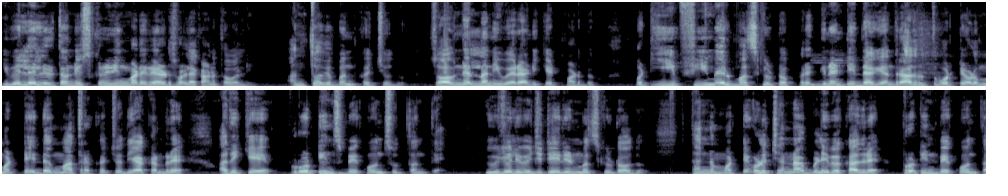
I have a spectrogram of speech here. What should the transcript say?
ಇವೆಲ್ಲೆಲ್ಲಿರ್ತಾವೆ, ನೀವು ಸ್ಕ್ರೀನಿಂಗ್ ಮಾಡಿದ್ರೆ ಎರಡು ಸೊಳ್ಳೆ ಕಾಣ್ತಾವಲ್ಲಿ. ಅಂಥವೇ ಬಂದು ಕಚ್ಚೋದು. ಸೊ ಅವನ್ನೆಲ್ಲ ನೀವು ಎರಾಡಿಕೇಟ್ ಮಾಡಬೇಕು. ಬಟ್ ಈ ಫೀಮೇಲ್ ಮಸ್ಕ್ಯೂಟೋ ಪ್ರೆಗ್ನೆಂಟ್ ಇದ್ದಾಗೆ ಅಂದರೆ ಅದ್ರ ಹೊಟ್ಟೆಯೊಳಗೆ ಮೊಟ್ಟೆ ಇದ್ದಾಗ ಮಾತ್ರ ಕಚ್ಚೋದು. ಯಾಕಂದರೆ ಅದಕ್ಕೆ ಪ್ರೋಟೀನ್ಸ್ ಬೇಕು ಅನಿಸುತ್ತಂತೆ. ಯೂಶ್ವಲಿ ವೆಜಿಟೇರಿಯನ್ ಮಸ್ಕ್ಯೂಟೋ ಅದು. ತನ್ನ ಮೊಟ್ಟೆಗಳು ಚೆನ್ನಾಗಿ ಬೆಳಿಬೇಕಾದ್ರೆ ಪ್ರೋಟೀನ್ ಬೇಕು ಅಂತ.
